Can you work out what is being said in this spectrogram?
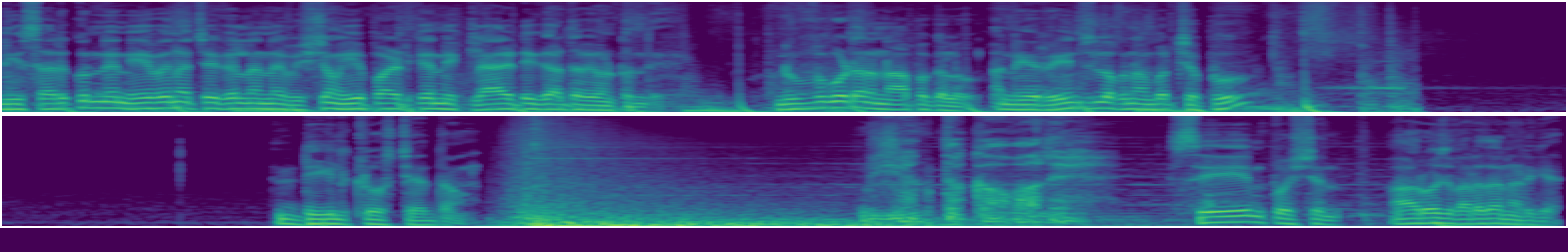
నీ సరుకు నేను ఏవైనా చేయగలనన్న విషయం ఈ పాటికే నీ క్లారిటీగా అర్థమై ఉంటుంది. నువ్వు కూడా నన్ను ఆపగలవు. అనే రేంజ్లో ఒక నంబర్ చెప్పు. డీల్ క్లోజ్ చేద్దాం. ఎంత కావాలి? Same question. ఆ రోజు వరదని అడిగా.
